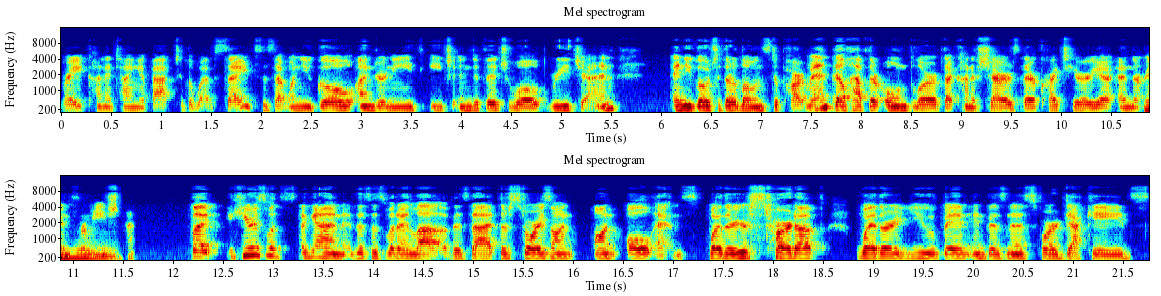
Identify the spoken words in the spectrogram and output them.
great, kind of tying it back to the websites, is that when you go underneath each individual region and you go to their loans department, they'll have their own blurb that kind of shares their criteria and their mm-hmm. information. But here's what's again, this is what I love is that there's stories on on all ends, whether you're startup, whether you've been in business for decades,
